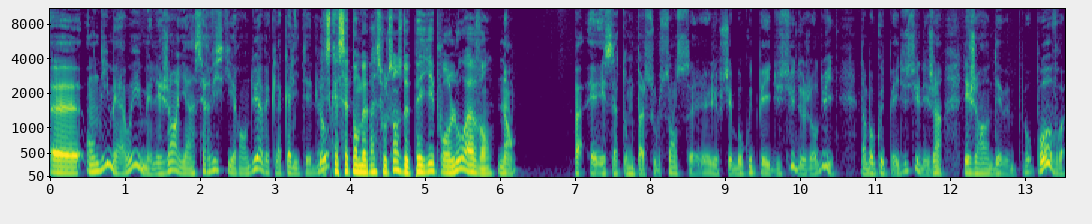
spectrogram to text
euh, on dit mais ah oui, mais les gens, il y a un service qui est rendu avec la qualité de l'eau. Est-ce que ça tombait pas sous le sens de payer pour l'eau avant? Non. Pas, et ça tombe pas sous le sens euh, chez beaucoup de pays du Sud aujourd'hui. Dans beaucoup de pays du Sud, les gens, les gens des, pauvres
